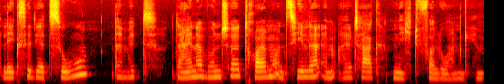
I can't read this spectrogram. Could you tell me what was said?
Leg sie dir zu, damit deine Wünsche, Träume und Ziele im Alltag nicht verloren gehen.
